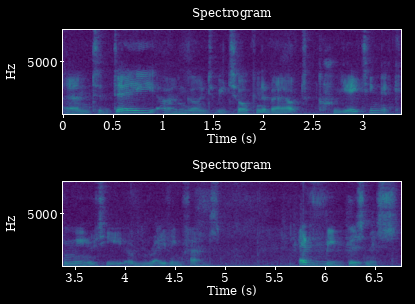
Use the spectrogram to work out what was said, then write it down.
and today I'm going to be talking about creating a community of raving fans. Every business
